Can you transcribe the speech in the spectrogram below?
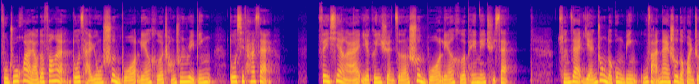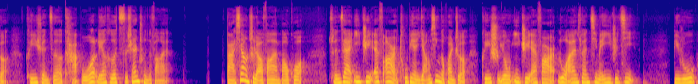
辅助化疗的方案多采用顺铂联合长春瑞宾、多西他赛。肺腺癌也可以选择顺铂联合培美曲塞。存在严重的共病无法耐受的患者，可以选择卡铂联合紫杉醇的方案。靶向治疗方案包括存在 EGFR 突变阳性的患者，可以使用 EGFR 酪氨酸激酶抑制剂，比如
